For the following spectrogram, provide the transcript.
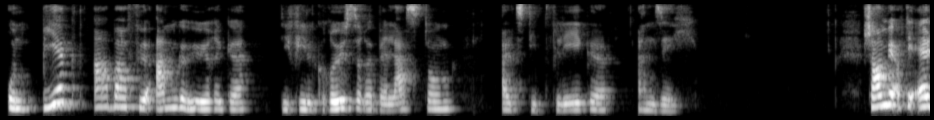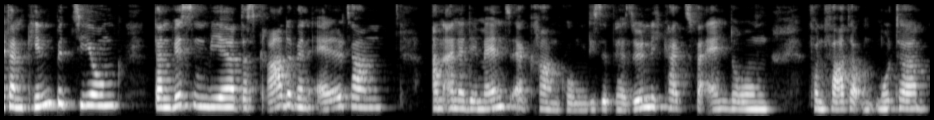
und birgt aber für Angehörige die viel größere Belastung als die Pflege an sich. Schauen wir auf die Eltern-Kind-Beziehung, dann wissen wir, dass gerade wenn Eltern an einer Demenzerkrankung, diese Persönlichkeitsveränderung von Vater und Mutter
